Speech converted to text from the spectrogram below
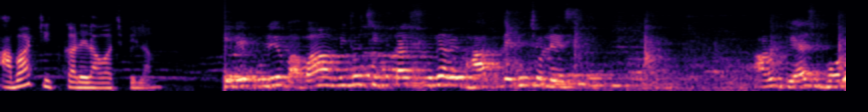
আবার চিৎকারের আওয়াজ পেলাম। ছেলে বাবা, আমি তো চিৎকার শুনে আমি ভাত দেখে চলে এসেছি। আরও গ্যাস বড়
